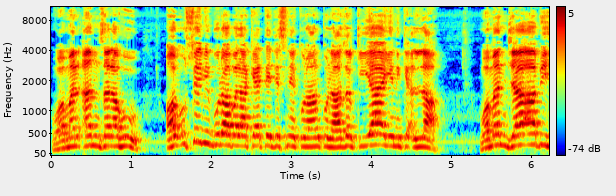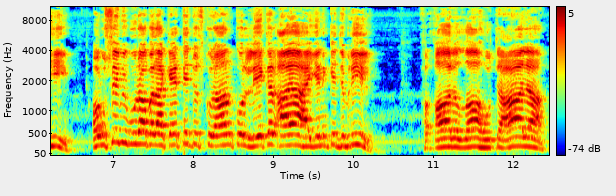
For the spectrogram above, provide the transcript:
ومن انزلہ اور اسے بھی برا بلا کہتے جس نے قرآن کو نازل کیا ہے یعنی کہ اللہ۔ ومن جا بھی اور اسے بھی برا بلا کہتے جو اس قرآن کو لے کر آیا ہے یعنی کہ جبریل۔ فقال اللہ تعالی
